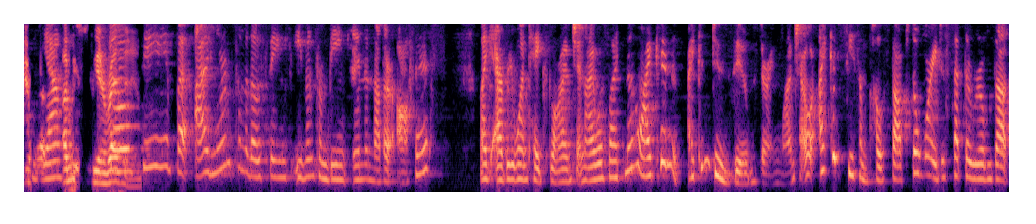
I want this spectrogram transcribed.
you know, yeah. I'm used to being a so, resident. See, but I learned some of those things even from being in another office. Like everyone takes lunch, and I was like, no, I can, I can do Zooms during lunch. I, I could see some post ops. Don't worry, just set the rooms up.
